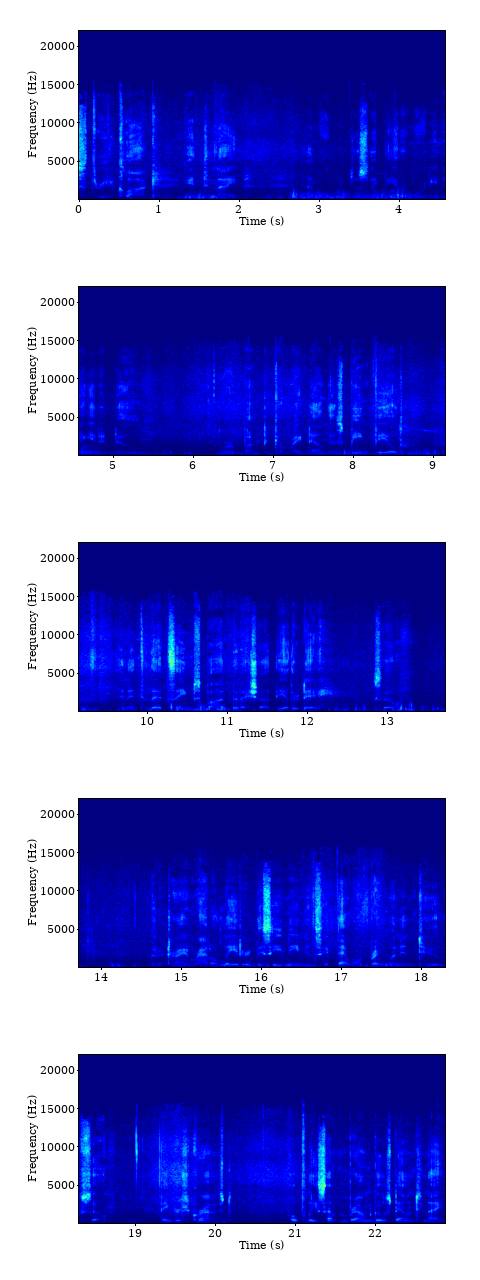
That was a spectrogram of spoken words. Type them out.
it's 3 o'clock and tonight I'm hoping just like the other morning I get a doe or a buck to come right down this bean field and into that same spot that I shot the other day. So I'm going to try and rattle later this evening and see if that won't bring one in too. So fingers crossed. Hopefully something brown goes down tonight.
